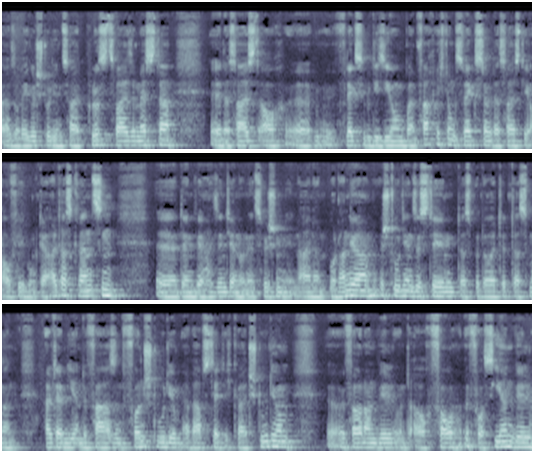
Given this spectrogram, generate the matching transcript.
also Regelstudienzeit plus zwei Semester. Äh, das heißt auch äh, Flexibilisierung beim Fachrichtungswechsel, das heißt die Aufhebung der Altersgrenzen. Äh, denn wir sind ja nun inzwischen in einem Bologna-Studiensystem. Das bedeutet, dass man alternierende Phasen von Studium, Erwerbstätigkeit, Studium äh, fördern will und auch forcieren will.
